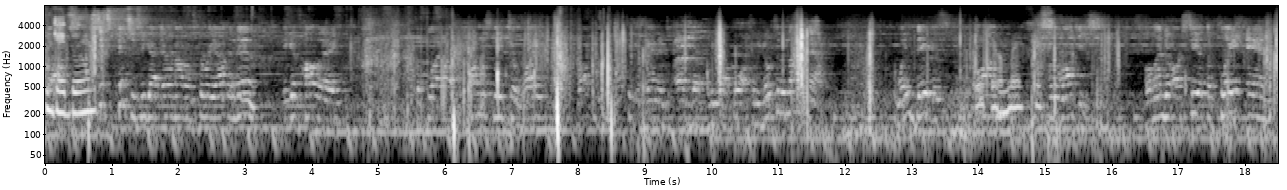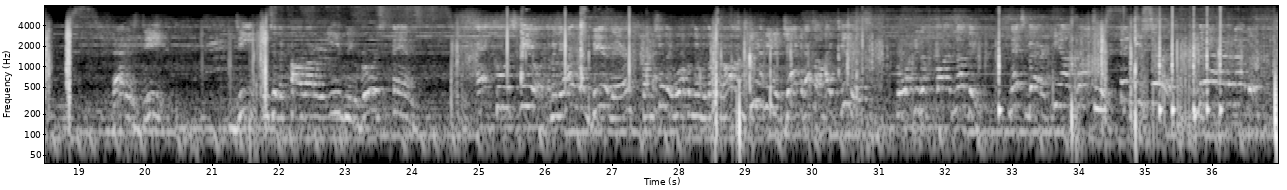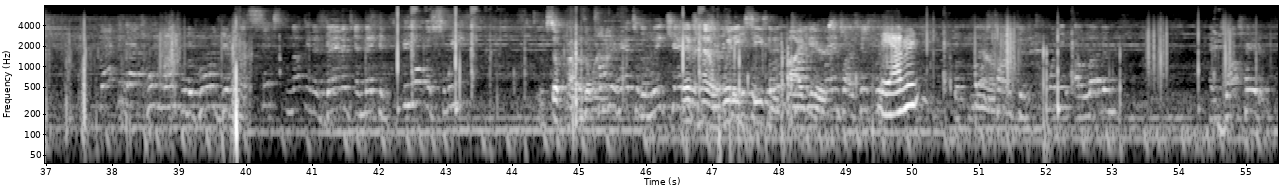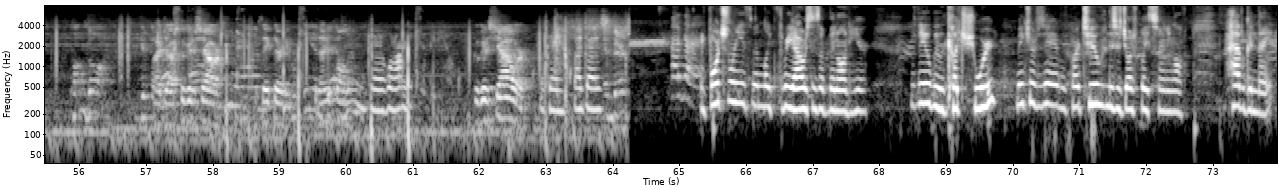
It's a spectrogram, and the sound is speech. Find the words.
Two Okay, boom. Six pitches, he got Arenado and Story out, and then he gets Holliday to fly out harmlessly to right. Rockies cannot take advantage of that leadoff. So we go to the ninth now. Wade Davis on for the Rockies. Orlando Arcia at the plate, and that is deep, deep into the Colorado evening. Brewers fans at Coors Field. I mean, they all love beer there, so I'm sure they welcome them with open arms. He didn't need a jacket. That's how hyped he is. For Rockies up 5 nothing. Next batter, Keon Broxton. Thank you, sir. May I have another? Back-to-back home runs for the Brewers giving a 6 nothing advantage, and they can feel the sweep. I'm so proud of the They're women. to head to the league They haven't had a winning season in five years. They haven't. No. first time since 2011. And Josh Hader comes on. All right, Josh, go get a shower. It's 8:30. Get on your phone. Okay, hold on. Go get a shower. Okay, bye guys. Unfortunately, it's been like three hours since I've been on here. This video will be cut short. Make sure to stay for part two. This is Josh Place signing off. Have a good night.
